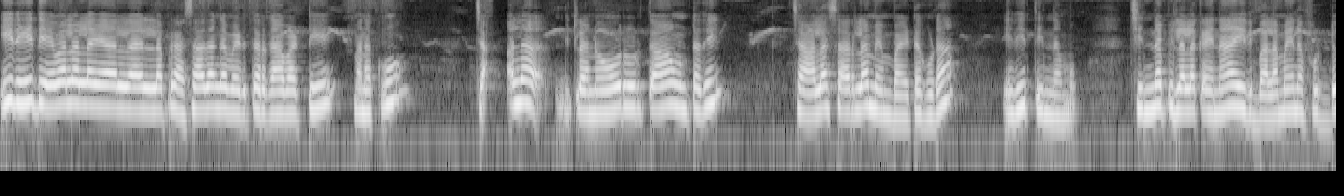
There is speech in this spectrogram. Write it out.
ఇది దేవాలయాల ప్రసాదంగా పెడతారు కాబట్టి మనకు చాలా ఇట్లా నోరూరుతూ ఉంటుంది. చాలాసార్లు మేము బయట కూడా ఇది తిన్నాము. చిన్న పిల్లలకైనా ఇది బలమైన ఫుడ్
